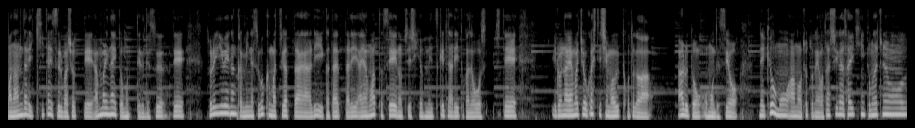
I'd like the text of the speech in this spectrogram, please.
学んだり聞いたりする場所ってあんまりないと思ってるんです。で、それゆえなんかみんなすごく間違ったり、偏ったり、誤った性の知識を見つけたりとかをして、いろんな過ちを犯してしまうってことがあると思うんですよ。で、今日も、あの、ちょっとね、私が最近友達の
